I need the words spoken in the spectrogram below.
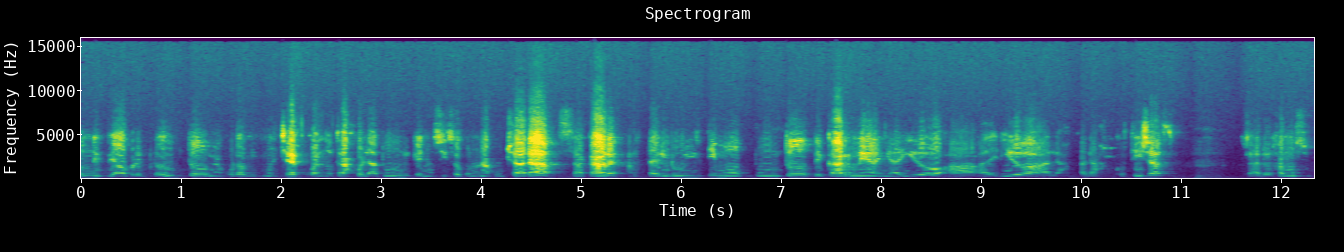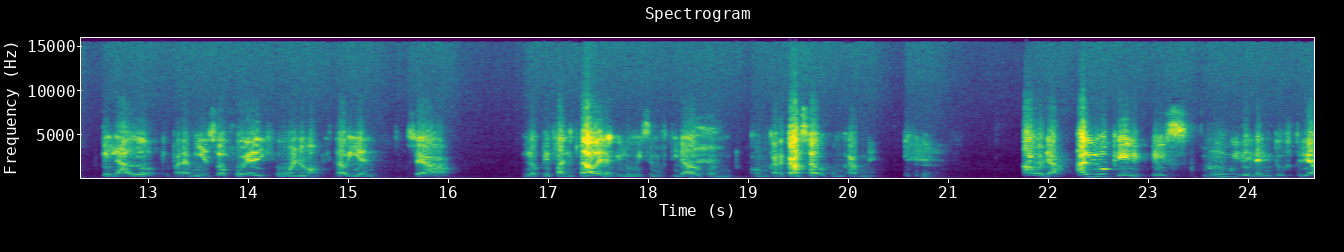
de cuidado por el producto. Me acuerdo mismo el chef cuando trajo el atún que nos hizo con una cuchara sacar hasta el último punto de carne añadido adherido a las, costillas. O sea, lo dejamos pelado, que para mí eso fue, dije, bueno, está bien. O sea, lo que faltaba era que lo hubiésemos tirado con, carcasa o con carne. Ahora, algo que es muy de la industria,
